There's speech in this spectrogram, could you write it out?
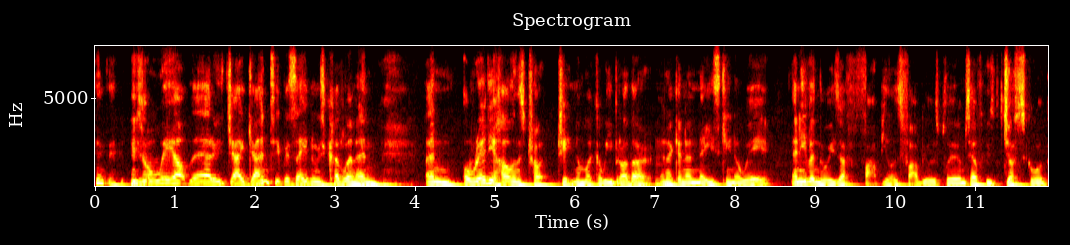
he's way up there. He's gigantic beside him. He's cuddling in, and already Haaland's tr- treating him like a wee brother mm. in a kind of nice kind of way. And even though he's a fabulous, fabulous player himself, who's just scored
